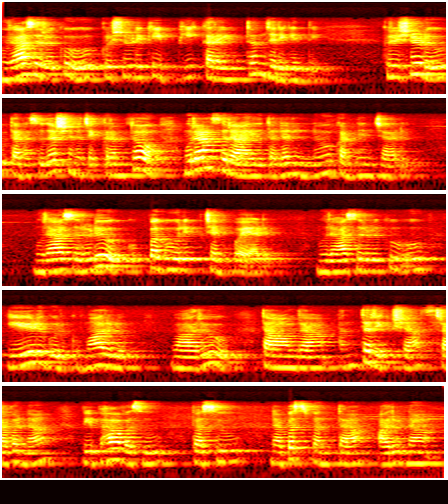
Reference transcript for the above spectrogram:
మురాసురుకు కృష్ణుడికి భీకర యుద్ధం జరిగింది. కృష్ణుడు తన సుదర్శన చక్రంతో మురాసుర ఐదు తలలను ఖండించాడు. మురాసురుడు కుప్పగూలి చనిపోయాడు. మురాసురుడుకు ఏడుగురు కుమారులు. వారు తామ్ర అంతరిక్ష శ్రవణ విభావసు పశు నభస్వంత అరుణ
